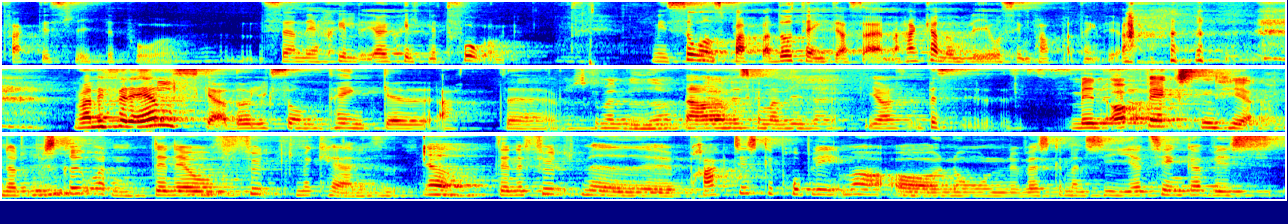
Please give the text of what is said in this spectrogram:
faktiskt lite på, sen jag skilde, jag har skilt mig två gånger. Min sons pappa, då tänkte jag så här, men han kan nog bli hos sin pappa, tänkte jag. Man är förälskad och liksom tänker att... Eh, nu ska man vidare. Ja, nu ska man vidare. Jag, men uppväxten här, när du mm. beskriver den, den är ju fylld med kärlek. Ja. Den är fylld med øh, praktiska problem och mm. någon, vad ska man säga, jag tänker, hvis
